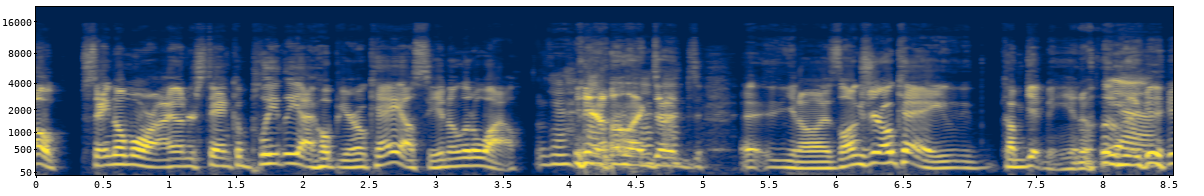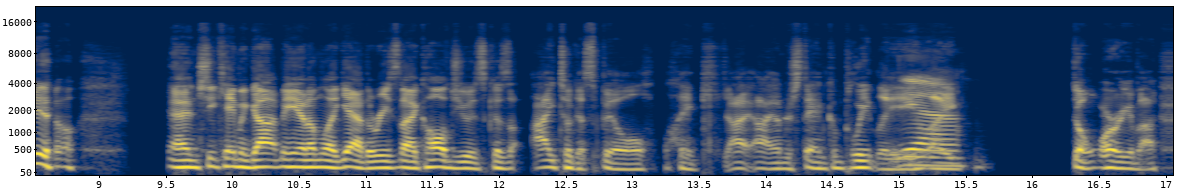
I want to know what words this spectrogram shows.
oh, say no more. I understand completely. I hope you're okay. I'll see you in a little while. yeah. You know, like d- d- uh, you know, as long as you're okay, come get me. You know, Yeah. you know. And she came and got me, and I'm like, yeah, the reason I called you is because I took a spill. Like, I, I understand completely. Yeah. Like, don't worry about. It.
